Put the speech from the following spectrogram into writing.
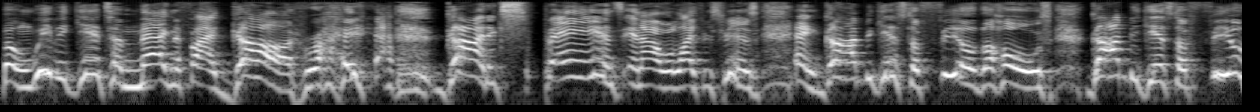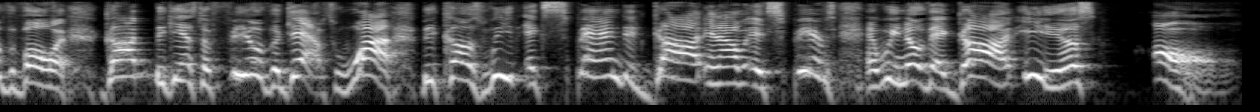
But when we begin to magnify God, right, God expands in our life experience and God begins to fill the holes. God begins to fill the void. God begins to fill the gaps. Why? Because we've expanded God in our experience and we know that God is all.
